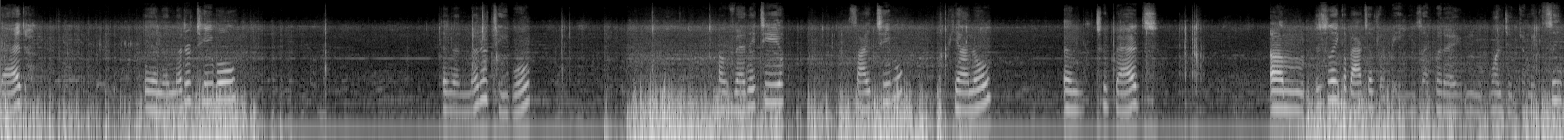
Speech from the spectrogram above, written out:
bed, and another table, and another table a vanity, side table, piano, and two beds. Um, this is like a bathtub for babies, but I wanted to make it sink,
